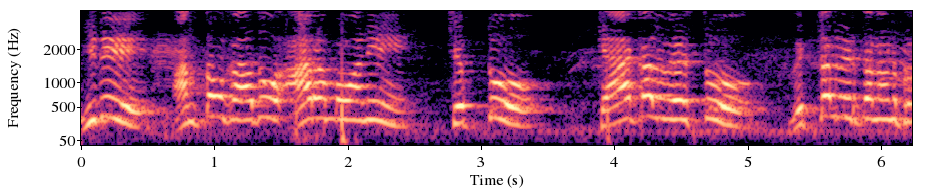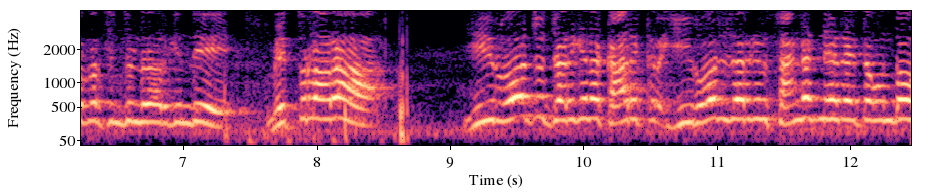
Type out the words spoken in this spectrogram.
ఇది అంతం కాదు ఆరంభం అని చెప్తూ కేకలు వేస్తూ విచ్చలు విడతానని ప్రదర్శించడం జరిగింది. మిత్రులారా ఈరోజు జరిగిన కార్యక్రమం ఈ రోజు జరిగిన సంఘటన ఏదైతే ఉందో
